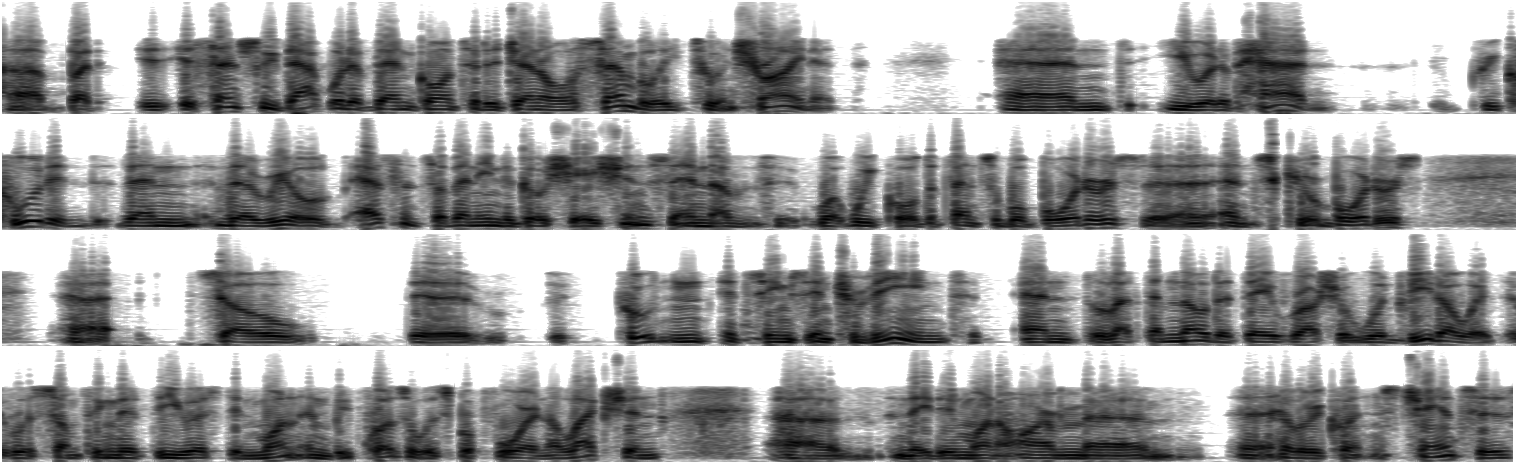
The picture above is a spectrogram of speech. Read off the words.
Uh, but essentially, that would have then gone to the General Assembly to enshrine it, and you would have had precluded then the real essence of any negotiations and of what we call defensible borders uh, and secure borders. Uh, so the Putin, it seems, intervened and let them know that they Russia would veto it. It was something that the U.S. didn't want, and because it was before an election, uh, and they didn't want to harm um uh, Hillary Clinton's chances.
